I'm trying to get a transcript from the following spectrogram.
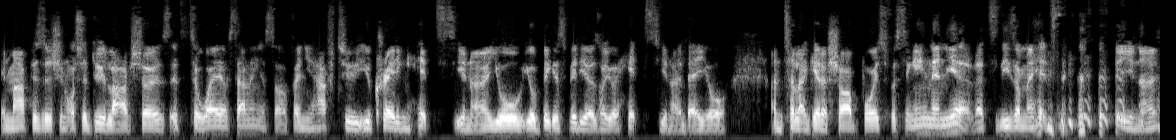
in my position also do live shows. It's a way of selling yourself and you have to, you're creating hits, you know, your, your biggest videos are your hits, you know, they're your, until I get a sharp voice for singing, then yeah, that's, these are my hits, you know,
